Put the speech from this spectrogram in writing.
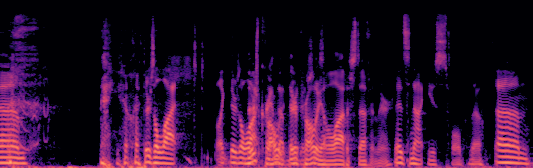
Um, you know, there's a lot. Like there's a lot. There's probably, there. there's probably just- a lot of stuff in there. It's not useful though. Um,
